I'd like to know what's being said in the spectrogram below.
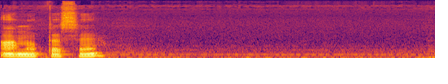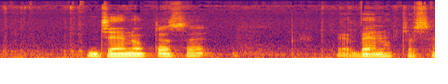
A noktası. C noktası ve B noktası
